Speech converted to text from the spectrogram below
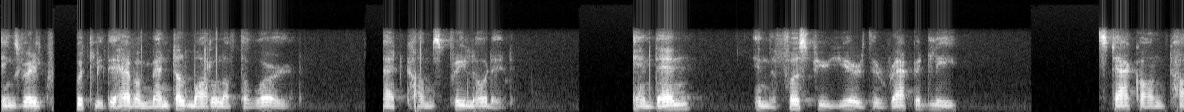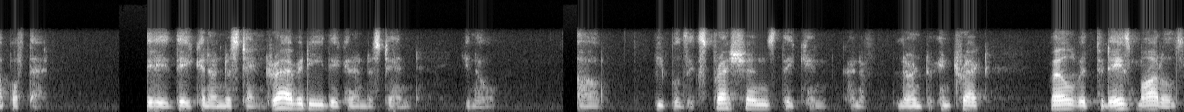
things very quickly. They have a mental model of the world that comes preloaded. And then in the first few years, they rapidly stack on top of that. They, they can understand gravity, they can understand, you know, uh, people's expressions, they can kind of learn to interact. Well, with today's models,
